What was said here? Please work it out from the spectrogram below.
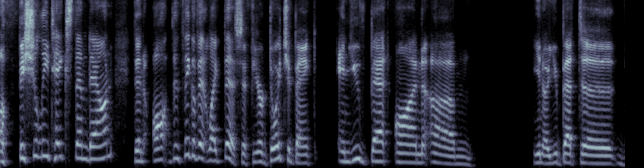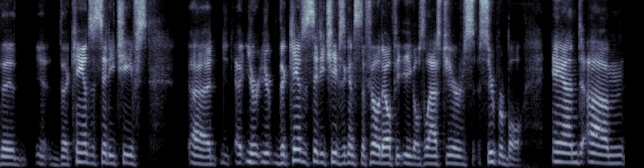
officially takes them down, then all then think of it like this: if you're Deutsche Bank and you've bet on um, you know, you bet the the Kansas City Chiefs. Uh, you're, you're the Kansas City Chiefs against the Philadelphia Eagles last year's Super Bowl, and um,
